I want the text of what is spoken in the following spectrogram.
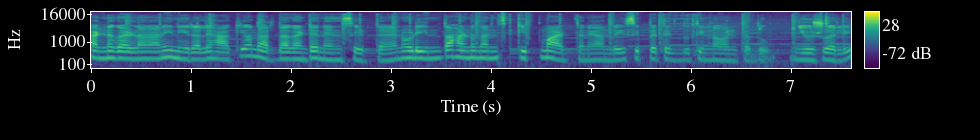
ಹಣ್ಣುಗಳನ್ನ ನಾನು ಈ ನೀರಲ್ಲೇ ಹಾಕಿ ಒಂದು ಅರ್ಧ ಗಂಟೆ ನೆನೆಸಿಡ್ತೇನೆ. ನೋಡಿ ಇಂಥ ಹಣ್ಣು ನಾನು ಸ್ಕಿಪ್ ಮಾಡ್ತೇನೆ. ಅಂದರೆ ಈ ಸಿಪ್ಪೆ ತೆಗೆದು ತಿನ್ನೋವಂಥದ್ದು ಯೂಶ್ವಲಿ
